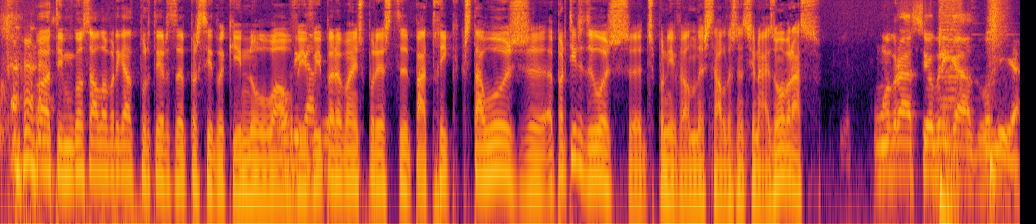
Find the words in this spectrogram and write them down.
Ótimo, Gonçalo, obrigado por teres aparecido aqui no Ao obrigado. Vivo e parabéns por este Patrick que está hoje, a partir de hoje, disponível nas salas nacionais. Um abraço. Um abraço e obrigado. Bom dia.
